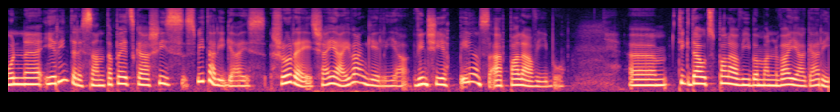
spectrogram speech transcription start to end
Un uh, ir interesanti, tāpēc, ka šis spitālīgais šoreiz šajā evangelijā, viņš ir pilns ar palavību. Um, tik daudz palavība man vajag arī,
